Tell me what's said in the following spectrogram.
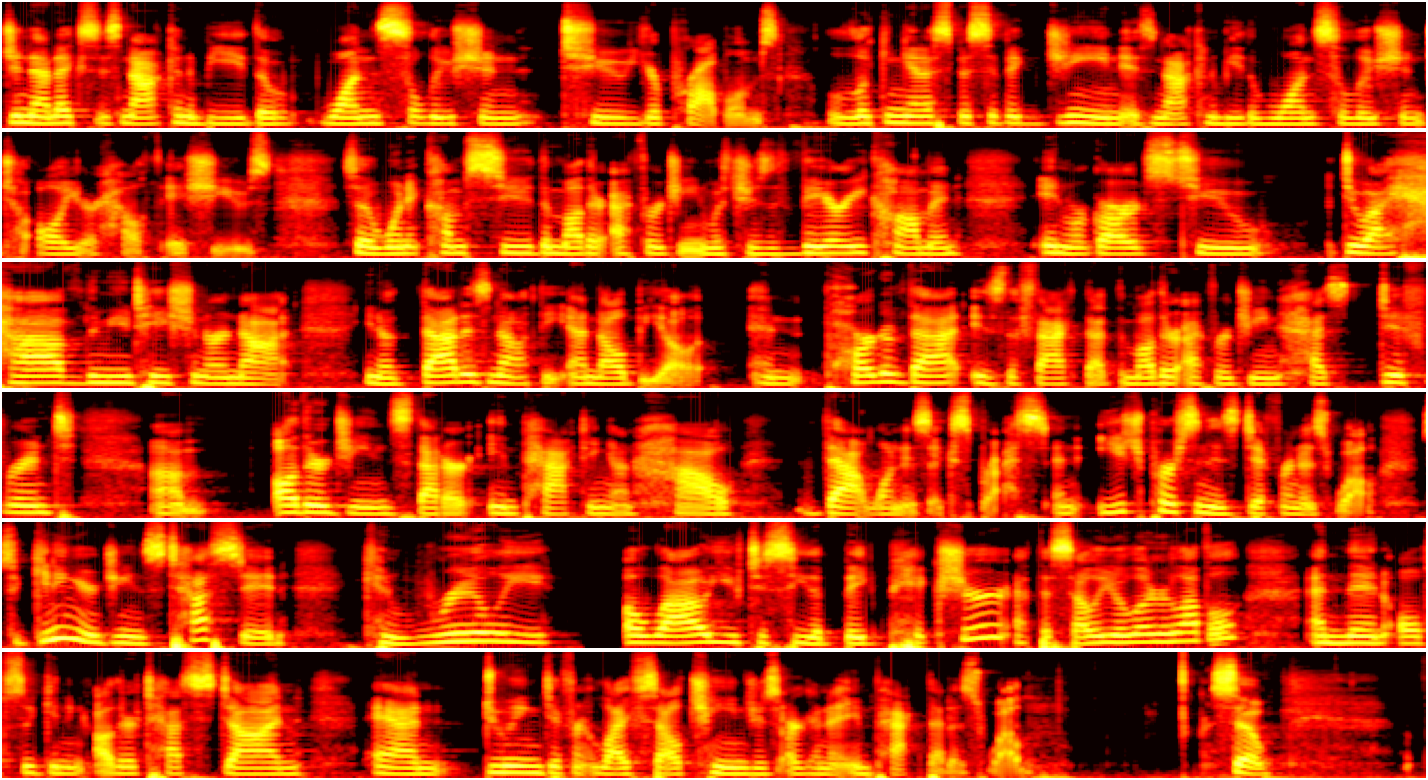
genetics is not going to be the one solution to your problems. Looking at a specific gene is not going to be the one solution to all your health issues. So, when it comes to the mother effer gene, which is very common in regards to do I have the mutation or not, you know, that is not the end all be all. And part of that is the fact that the mother effer gene has different um, other genes that are impacting on how that one is expressed. And each person is different as well. So, getting your genes tested can really allow you to see the big picture at the cellular level and then also getting other tests done and doing different lifestyle changes are going to impact that as well. So,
